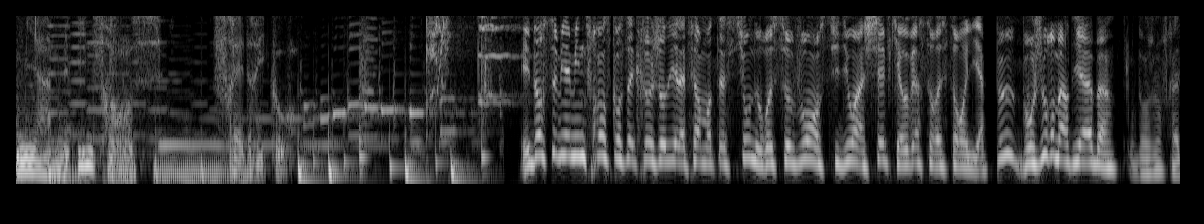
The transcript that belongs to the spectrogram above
Miam in France, Frédérico. Et dans ce Miami France consacré aujourd'hui à la fermentation, nous recevons en studio un chef qui a ouvert ce restaurant il y a peu. Bonjour Omar Diab. Bonjour Fred.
